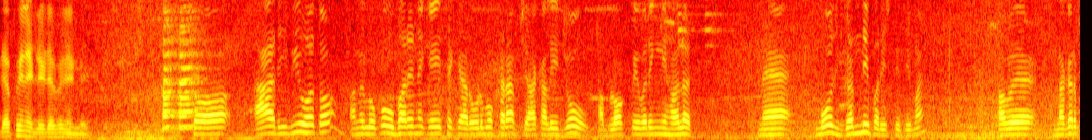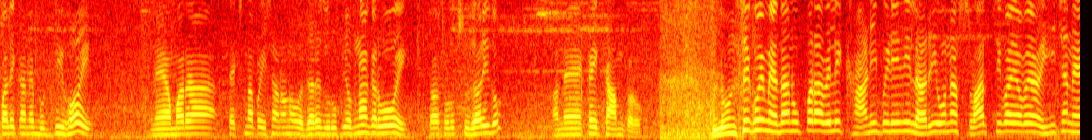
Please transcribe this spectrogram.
ડેફિનેટલી ડેફિનેટલી તો આ રિવ્યૂ હતો અને લોકો ઊભા રહીને કહે છે કે આ રોડ બહુ ખરાબ છે. આ ખાલી જો, આ બ્લોક પેવરિંગની હાલત ને બહુ જ ગંદી પરિસ્થિતિમાં. હવે નગરપાલિકાને બુદ્ધિ હોય ને અમારા ટેક્સના પૈસાનો વધારે દુરુપયોગ ના કરવો હોય તો આ થોડુંક સુધારી દો અને કંઈક કામ કરો. લુન્સીકુઈ મેદાન ઉપર આવેલી ખાણીપીણીની લારીઓના સ્વાદ સિવાય હવે અહીં છે ને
